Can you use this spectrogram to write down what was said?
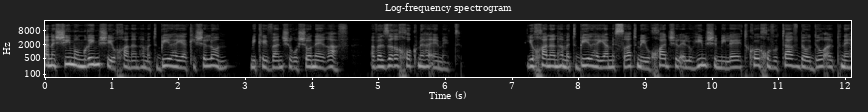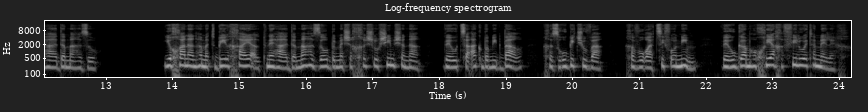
אנשים אומרים שיוחנן המטביל היה כישלון, מכיוון שראשו נערף, אבל זה רחוק מהאמת. יוחנן המטביל היה מסרט מיוחד של אלוהים שמילא את כל חובותיו בעודו על פני האדמה הזו. יוחנן המטביל חי על פני האדמה הזו במשך כ-30 שנה, והוא צעק במדבר, חזרו בתשובה, חבורת צפעונים, והוא גם הוכיח אפילו את המלך.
